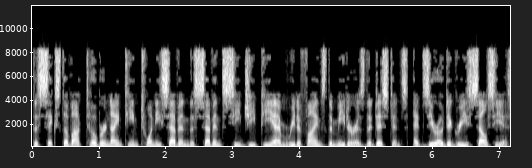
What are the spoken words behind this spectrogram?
The 6th of October 1927 the 7th CGPM redefines the meter as the distance at 0 degrees Celsius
